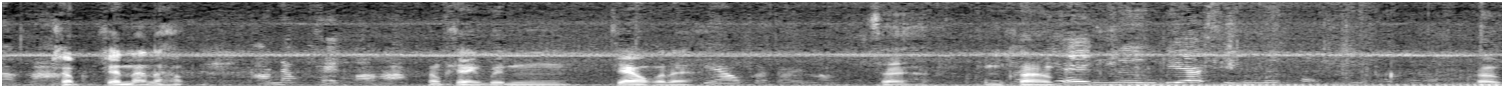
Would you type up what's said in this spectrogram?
นะคะครับแค่นั้นนะครับ เอาน้ำแข็งเหรอค่ะน้ำแข็งเป็นแก้วก็ได้ แก้วก็ได้เนาะใช่ครับผมครับน้ำแข็งหนึ่งเบียร์สิงห์หนึ่งของพี่ก็ได้ครับ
